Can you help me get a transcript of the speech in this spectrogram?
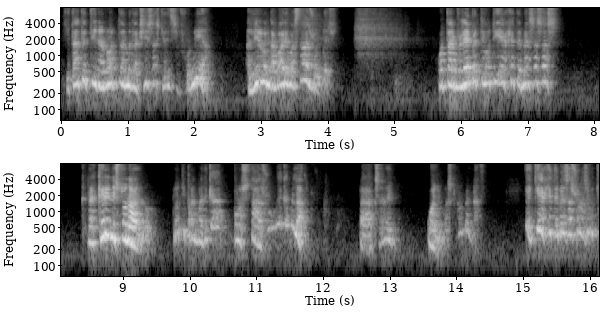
Κοιτάτε την ενότητα μεταξύ σας και τη συμφωνία. Αλλήλων τα βάρη βαστάζονται. Όταν βλέπετε ότι έρχεται μέσα σας να κρίνεις τον άλλο. Ότι πραγματικά προστάζουν, έκαμε λάθος. Παράξανε, όλοι μας κάνουμε λάθη. Εκεί έρχεται μέσα σου να σου πει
